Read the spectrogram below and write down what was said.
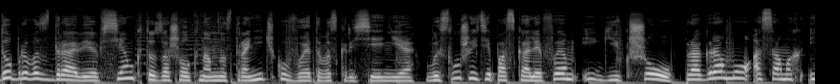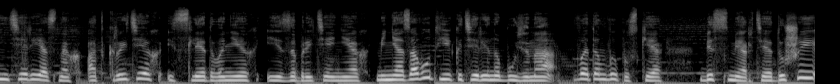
Доброго здравия всем, кто зашел к нам на страничку в это воскресенье. Вы слушаете Паскаль ФМ и Гик Шоу, программу о самых интересных открытиях, исследованиях и изобретениях. Меня зовут Екатерина Бузина. В этом выпуске «Бессмертие души»,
